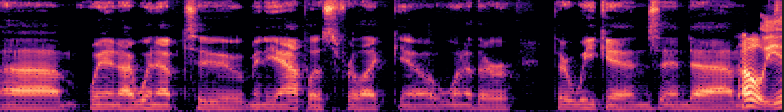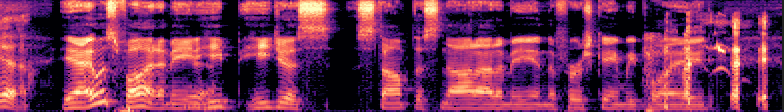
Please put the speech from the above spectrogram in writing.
um, when I went up to Minneapolis for like you know one of their their weekends, and um, Oh yeah. Yeah, it was fun. I mean, Yeah. he he just stomped the snot out of me in the first game we played,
